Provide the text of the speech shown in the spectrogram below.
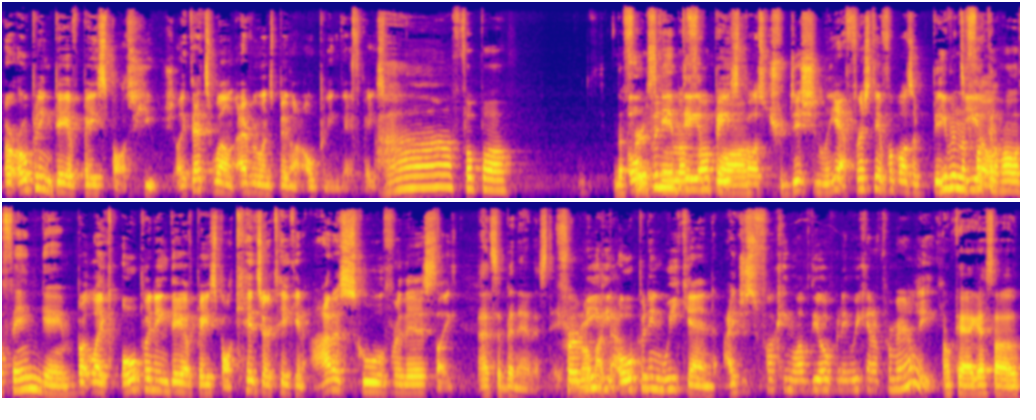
or opening day of baseball is huge. Like that's well, everyone's big on opening day of baseball. Ah, football. The first opening game of day football. of baseball is traditionally, yeah, first day of football is a big even the deal. fucking Hall of Fame game. But like opening day of baseball, kids are taken out of school for this. Like That's a banana. I for me, the that one. opening weekend, I just fucking love the opening weekend of Premier League. Okay, I guess I'll.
